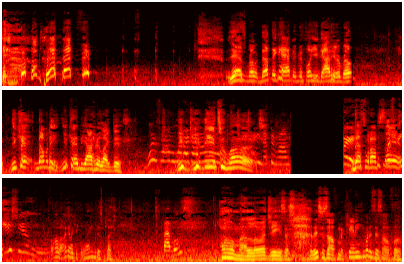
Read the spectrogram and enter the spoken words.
yes, bro. Nothing happened before you got here, bro. You can't, Dominique, you can't be out here like this. What's wrong with You what I got you did too much. Ain't nothing wrong with. That's what I'm What's saying. the issue? Hold on, I gotta get the name of this place. Baboush? Oh my Lord Jesus. This is off McKinney. What is this off of?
